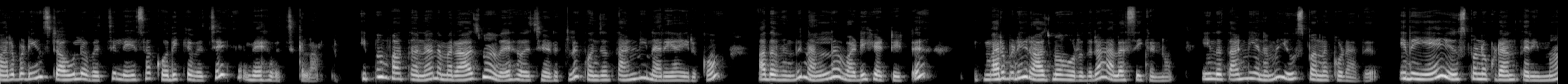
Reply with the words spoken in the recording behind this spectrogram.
மறுபடியும் ஸ்டவ்வில் வச்சு லேசாக கொதிக்க வச்சு வேக வச்சுக்கலாம். இப்போ பார்த்தோன்னா நம்ம ராஜ்மா வேக வச்ச இடத்துல கொஞ்சம் தண்ணி நிறையா இருக்கும். அதை வந்து நல்லா வடிகட்டிட்டு மறுபடியும் ராஜ்மா ஒரு தடவை அலசிக்கணும். இந்த தண்ணியை நம்ம யூஸ் பண்ணக்கூடாது. இதை ஏன் யூஸ் பண்ணக்கூடாதுன்னு தெரியுமா?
